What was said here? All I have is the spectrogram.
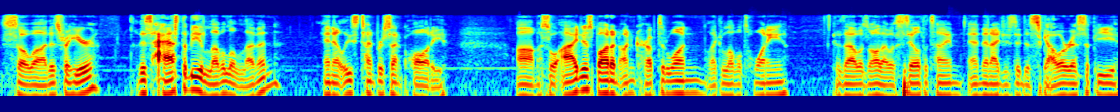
So uh, this right here, this has to be level 11 and at least 10% quality. Um, so I just bought an uncorrupted one, like level 20, because that was all that was sale at the time. And then I just did the scour recipe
